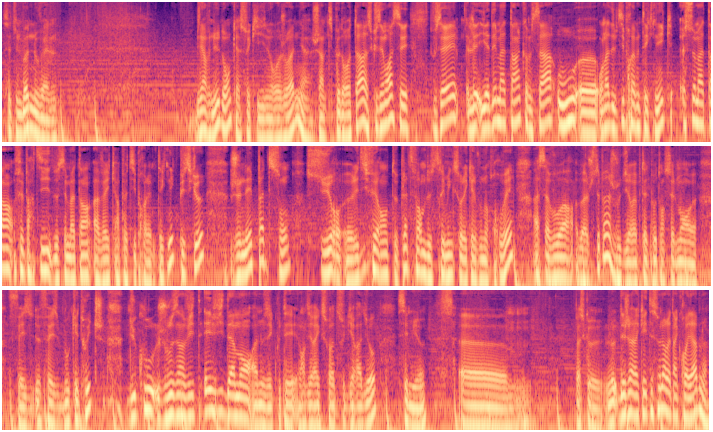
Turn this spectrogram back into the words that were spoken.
C'est une bonne nouvelle. Bienvenue donc à ceux qui nous rejoignent. Je suis un petit peu de retard. Excusez-moi, c'est, vous savez, il y a des matins comme ça où euh, on a des petits problèmes techniques. Ce matin fait partie de ces matins avec un petit problème technique puisque je n'ai pas de son sur euh, les différentes plateformes de streaming sur lesquelles vous nous retrouvez, à savoir, bah, je sais pas, je vous dirais peut-être potentiellement euh, Face- Facebook et Twitch. Du coup, je vous invite évidemment à nous écouter en direct sur Atsugi Radio, c'est mieux. Parce que déjà la qualité sonore est incroyable.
